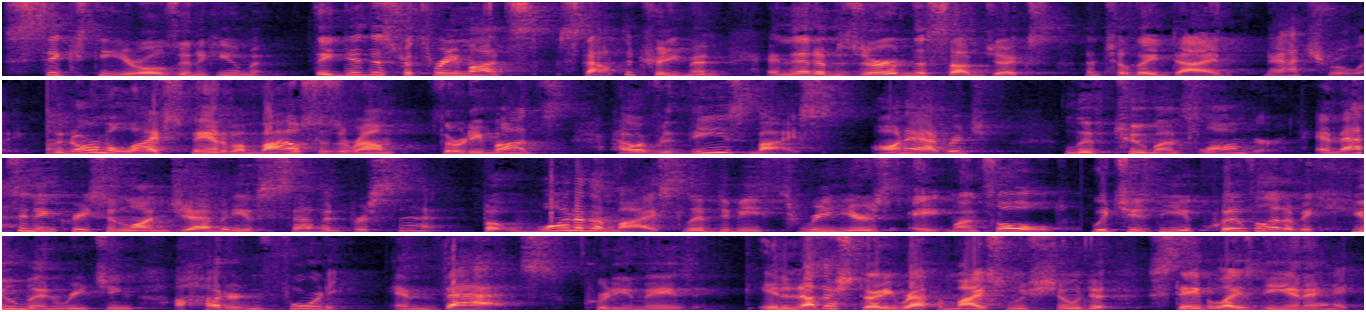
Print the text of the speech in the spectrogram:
60 year olds in a human. They did this for three months, stopped the treatment, and then observed the subjects until they died naturally. The normal lifespan of a mouse is around 30 months. However, these mice, on average, live two months longer. And that's an increase in longevity of 7%. But one of the mice lived to be three years, eight months old, which is the equivalent of a human reaching 140. And that's pretty amazing. In another study, rapamycin was shown to stabilize DNA.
